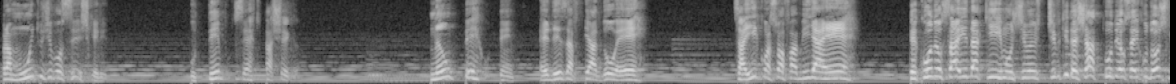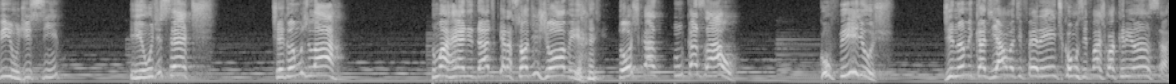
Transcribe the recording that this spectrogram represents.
Para muitos de vocês, querido, o tempo certo está chegando. Não perca o tempo. É desafiador, é. Sair com a sua família é. Porque quando eu saí daqui, irmãos, tive, tive que deixar tudo. Eu saí com dois filhos, um de cinco e um de sete. Chegamos lá, numa realidade que era só de jovem. dois, um casal, com filhos, dinâmica de aula diferente, como se faz com a criança.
